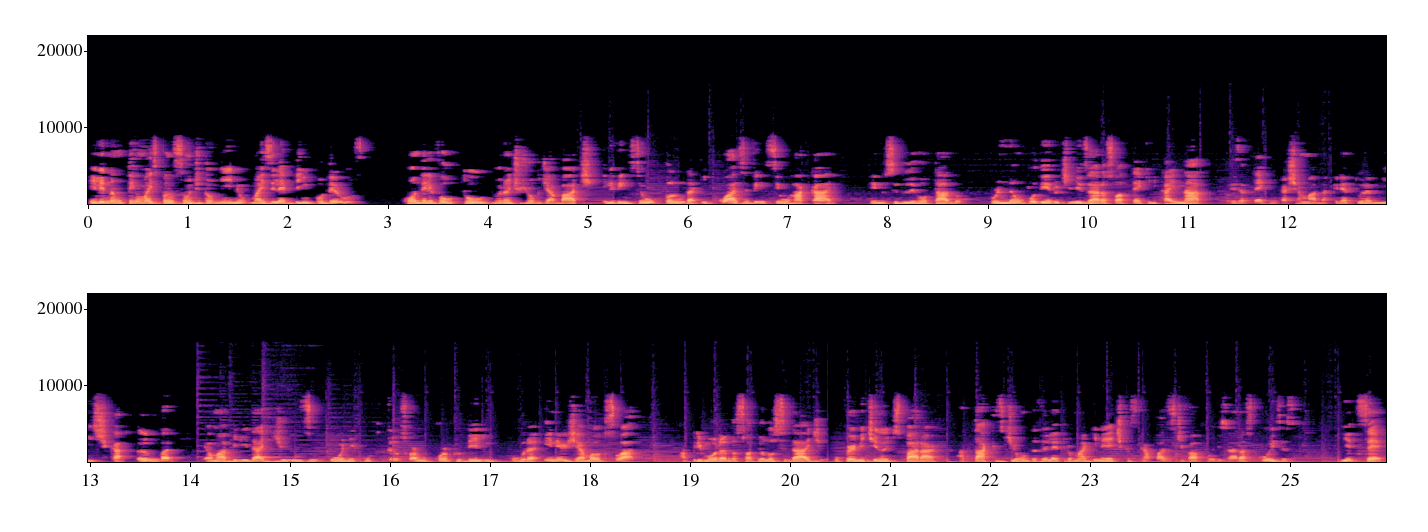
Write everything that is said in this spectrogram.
Ele não tem uma expansão de domínio, mas ele é bem poderoso. Quando ele voltou, durante o jogo de abate, ele venceu o Panda e quase venceu o Hakari, tendo sido derrotado por não poder utilizar a sua técnica inata, pois a técnica chamada Criatura Mística Âmbar é uma habilidade de uso único que transforma o corpo dele em pura energia amaldiçoada, aprimorando a sua velocidade, o permitindo disparar ataques de ondas eletromagnéticas capazes de vaporizar as coisas e etc.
